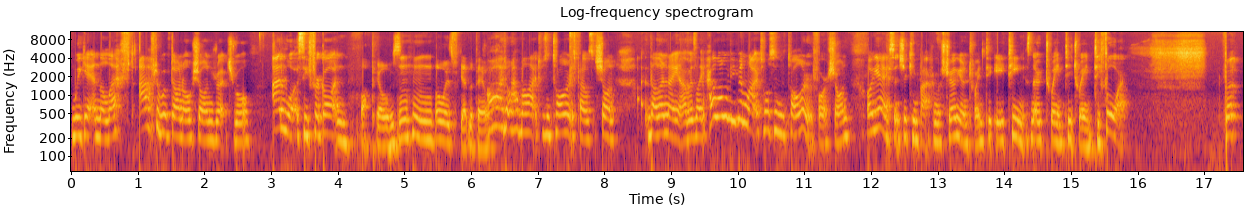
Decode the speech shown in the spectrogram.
we get in the lift after we've done all Sean's ritual, and what's he forgotten? my pills. Mm-hmm. Always forget the pills. Oh, I don't have my lactose intolerance pills. Sean, the other night I was like, How long have you been lactose intolerant for, Sean? Oh, yeah, since you came back from Australia in 2018. It's now 2024. But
